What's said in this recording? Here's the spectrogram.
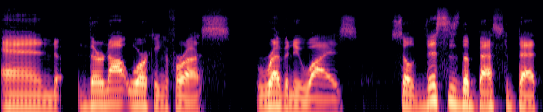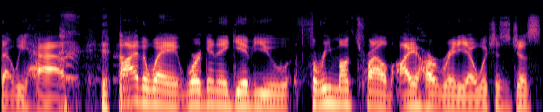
and they're not working for us revenue wise so this is the best bet that we have by the way we're gonna give you three month trial of iHeartRadio which is just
